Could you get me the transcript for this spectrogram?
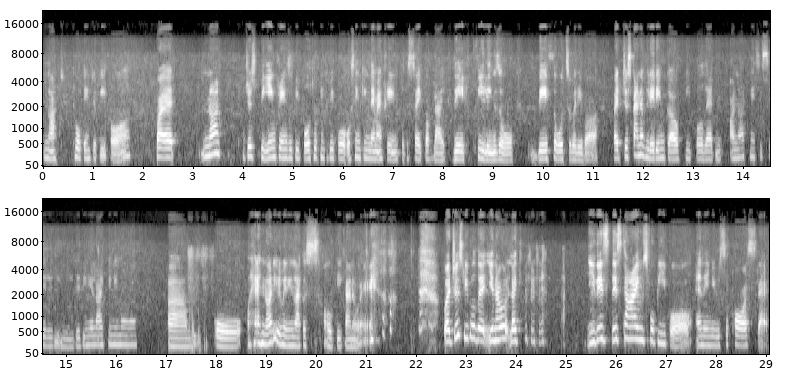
not talking to people, but not just being friends with people, talking to people, or thinking they're my friend for the sake of like their feelings or their thoughts or whatever. But just kind of letting go of people that are not necessarily needed in your life anymore. Um, or and not even in like a salty kind of way. but just people that, you know, like there's there's times for people and then you surpass that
